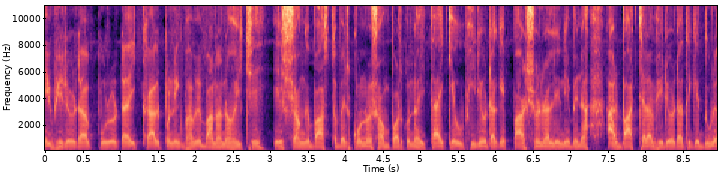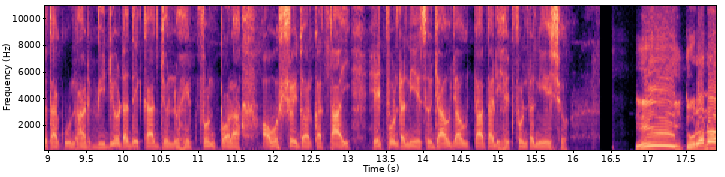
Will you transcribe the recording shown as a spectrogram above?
এই ভিডিওটা পুরোটাই কাল্পনিক ভাবে বানানো হয়েছে এর সঙ্গে বাস্তবের কোনো সম্পর্ক নাই তাই কেউ ভিডিওটাকে পার্সোনালি নেবে না আর বাচ্চারা ভিডিওটা থেকে দূরে থাকুন আর ভিডিওটা দেখার জন্য হেডফোন পরা অবশ্যই দরকার তাই হেডফোনটা নিয়ে এসো যাও যাও তাড়াতাড়ি হেডফোনটা নিয়ে এসো এই তোরা না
